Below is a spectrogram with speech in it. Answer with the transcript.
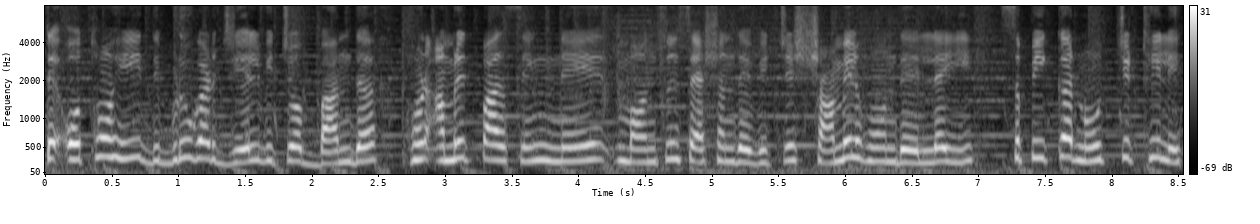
ਤੇ ਉੱਥੋਂ ਹੀ ਦਿਬੜੂਗੜ੍ਹ ਜੇਲ੍ਹ ਵਿੱਚੋਂ ਬੰਦ। ਹੁਣ ਅੰਮ੍ਰਿਤਪਾਲ ਸਿੰਘ ਨੇ ਮੌਨਸੂਨ ਸੈਸ਼ਨ ਦੇ ਵਿੱਚ ਸ਼ਾਮਿਲ ਹੋਣ ਦੇ ਲਈ ਸਪੀਕਰ ਨੂੰ ਚਿੱਠੀ ਲਿਖ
